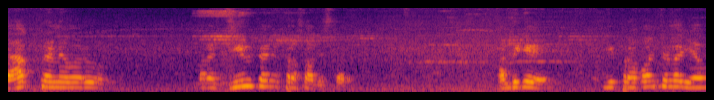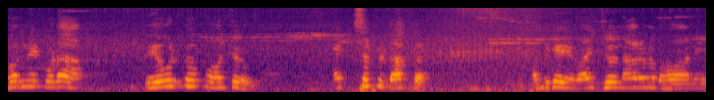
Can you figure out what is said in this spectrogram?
డాక్టర్ అనేవారు మన జీవితాన్ని ప్రసాదిస్తారు. అందుకే ఈ ప్రపంచంలో ఎవరిని కూడా దేవుడితో పోల్చరు ఎక్సెప్ట్ డాక్టర్. అందుకే వైద్యో నారాయణ భవాని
